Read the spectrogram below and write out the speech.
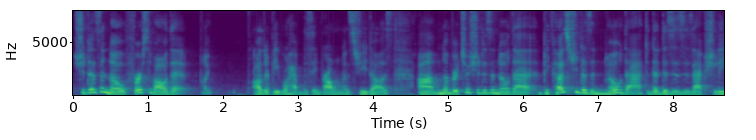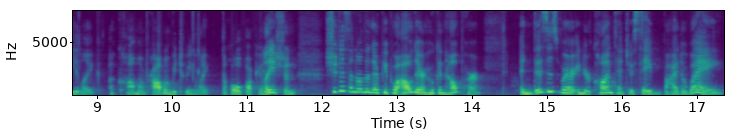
she doesn't know first of all that like other people have the same problem as she does. Um, number two, she doesn't know that because she doesn't know that that this is actually like a common problem between like the whole population. She doesn't know that there are people out there who can help her. And this is where in your content you say, by the way,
